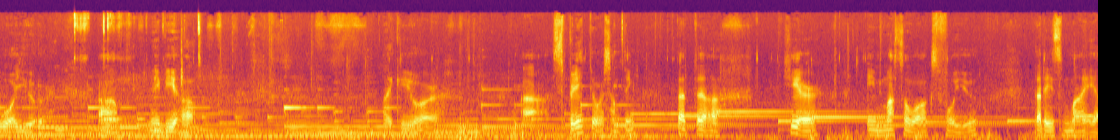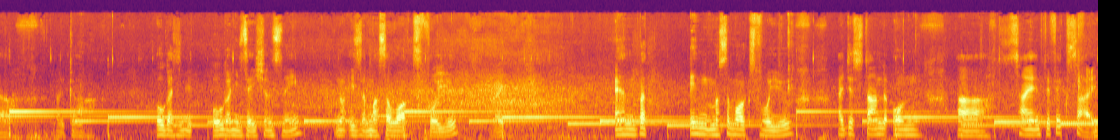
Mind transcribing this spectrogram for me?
or your um, maybe uh, like your uh, spirit or something but uh, here in Masa Works for you that is my uh, like uh, organi- organization's name. You know, is a Masa Works for you, right? And but in Masa Works for you, I just stand on uh, scientific side.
